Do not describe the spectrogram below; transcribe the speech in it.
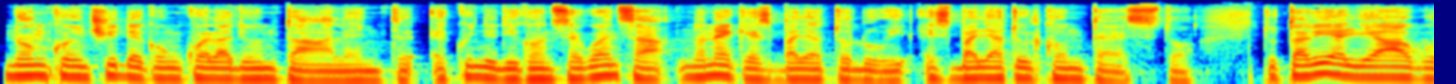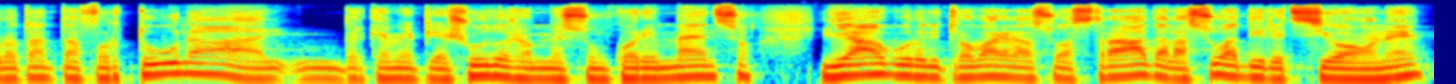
non coincide con quella di un talent e quindi di conseguenza non è che è sbagliato lui, è sbagliato il contesto. Tuttavia gli auguro tanta fortuna perché mi è piaciuto, ci ha messo un cuore immenso, gli auguro di trovare la sua strada, la sua direzione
